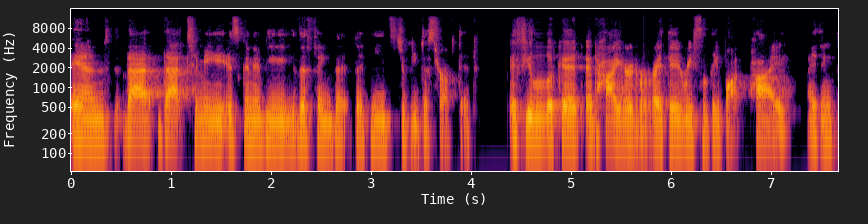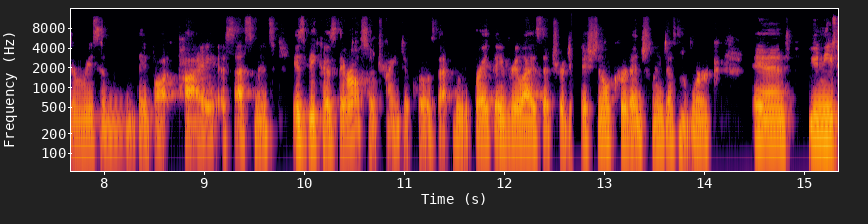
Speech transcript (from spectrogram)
and that that to me is going to be the thing that, that needs to be disrupted if you look at, at hired right they recently bought pi. I think the reason they bought pi assessments is because they're also trying to close that loop right? They realize that traditional credentialing doesn't work and you need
